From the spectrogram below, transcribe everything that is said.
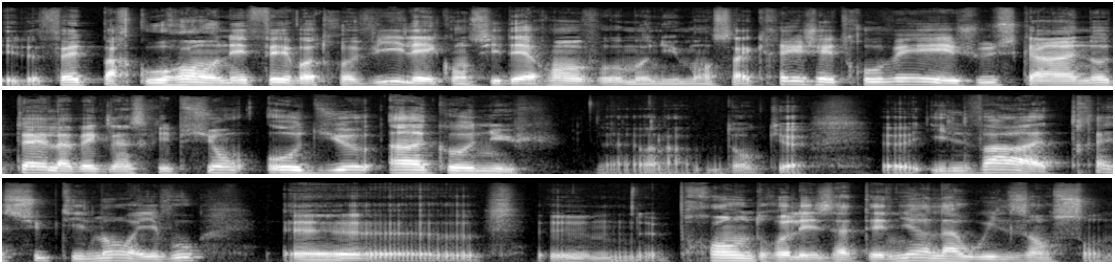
Et de fait, parcourant en effet votre ville et considérant vos monuments sacrés, j'ai trouvé jusqu'à un hôtel avec l'inscription Au Dieu inconnu. Euh, voilà, donc euh, il va très subtilement, voyez-vous, euh, euh, prendre les Athéniens là où ils en sont.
